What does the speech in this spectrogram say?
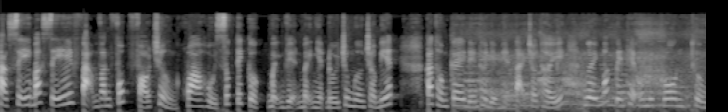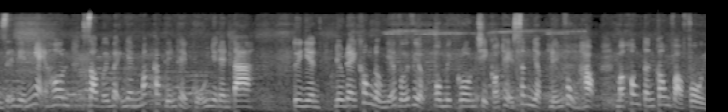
Thạc sĩ bác sĩ Phạm Văn Phúc, Phó trưởng khoa hồi sức tích cực Bệnh viện Bệnh nhiệt đới Trung ương cho biết, các thống kê đến thời điểm hiện tại cho thấy người mắc biến thể Omicron thường diễn biến nhẹ hơn so với bệnh nhân mắc các biến thể cũ như Delta. Tuy nhiên, điều này không đồng nghĩa với việc Omicron chỉ có thể xâm nhập đến vùng họng mà không tấn công vào phổi.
